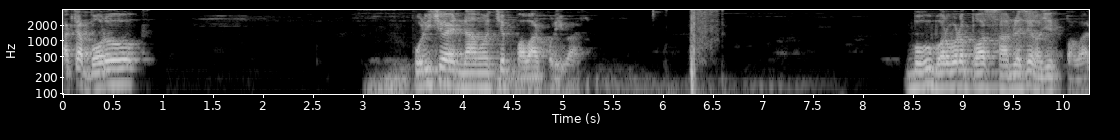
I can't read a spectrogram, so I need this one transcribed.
একটা বড় পরিচয়ের নাম হচ্ছে পাওয়ার পরিবার। বহু বড় বড় পদ সামলেছেন অজিত পাওয়ার।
